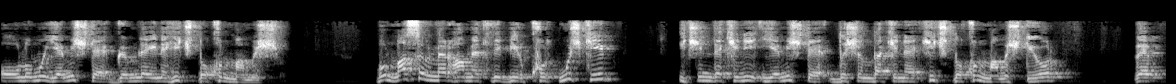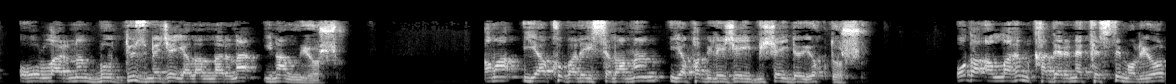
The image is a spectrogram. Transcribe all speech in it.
oğlumu yemiş de gömleğine hiç dokunmamış. Bu nasıl merhametli bir kurtmuş ki içindekini yemiş de dışındakine hiç dokunmamış diyor ve oğullarının bu düzmece yalanlarına inanmıyor. Ama Yakup Aleyhisselam'ın yapabileceği bir şey de yoktur. O da Allah'ın kaderine teslim oluyor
